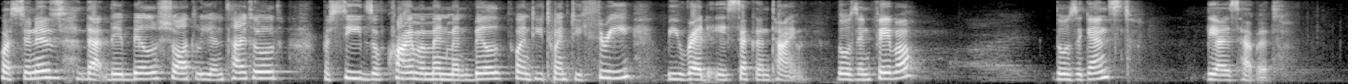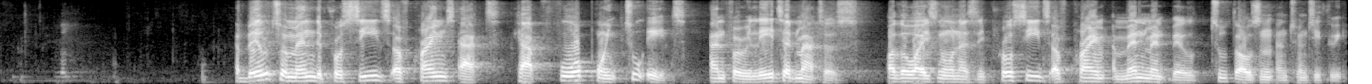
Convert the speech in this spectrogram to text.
Question is that the bill shortly entitled Proceeds of Crime Amendment Bill 2023 be read a second time. Those in favor? Those against? The ayes have it. A bill to amend the Proceeds of Crimes Act, Cap 4.28, and for related matters, otherwise known as the Proceeds of Crime Amendment Bill 2023.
